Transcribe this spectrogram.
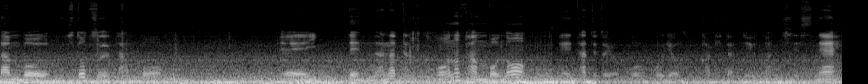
田んぼ1つ田んぼ、えー、1.7田の方の田んぼの、え、縦と横をこう両方かけたという感じですね。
